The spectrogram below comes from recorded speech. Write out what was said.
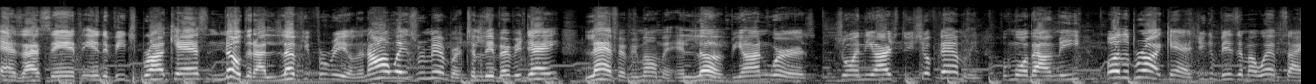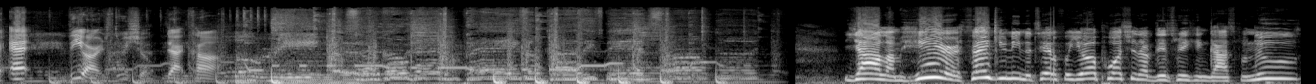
As I say at the end of each broadcast, know that I love you for real. And always remember to live every day, laugh every moment, and love beyond words. Join the RH3 Show family. For more about me or the broadcast, you can visit my website at therh3show.com. Y'all, I'm here. Thank you, Nina Taylor, for your portion of this week in gospel news.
